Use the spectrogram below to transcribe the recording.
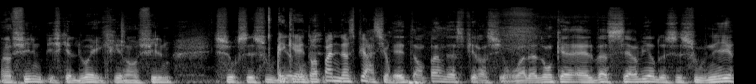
un film, puisqu'elle doit écrire un film sur ses souvenirs. Et qu'elle est en panne d'inspiration. est en panne d'inspiration. Voilà, donc elle, elle va se servir de ses souvenirs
